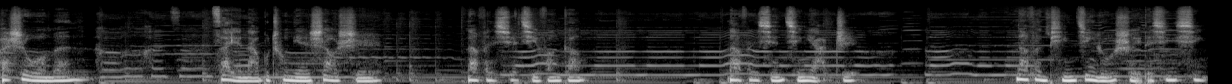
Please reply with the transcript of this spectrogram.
而是我们再也拿不出年少时那份血气方刚，那份闲情雅致，那份平静如水的心性。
